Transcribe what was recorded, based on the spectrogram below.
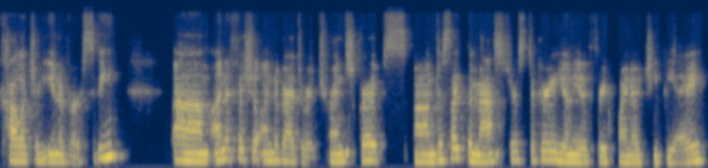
college or university. Um, unofficial undergraduate transcripts, um, just like the master's degree, you'll need a 3.0 GPA.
